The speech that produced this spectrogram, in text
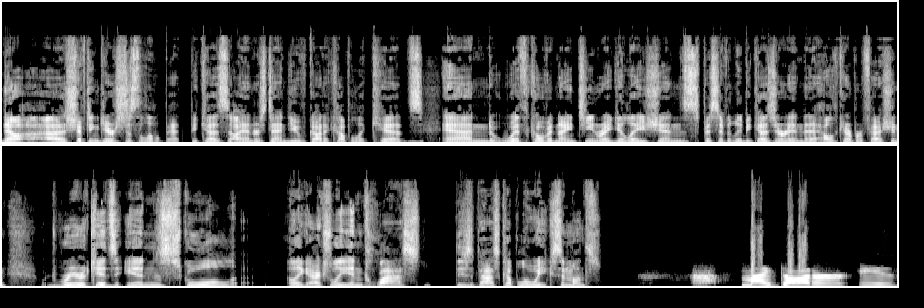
Now, uh, shifting gears just a little bit, because I understand you've got a couple of kids, and with COVID 19 regulations, specifically because you're in the healthcare profession, were your kids in school, like actually in class these past couple of weeks and months? My daughter is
